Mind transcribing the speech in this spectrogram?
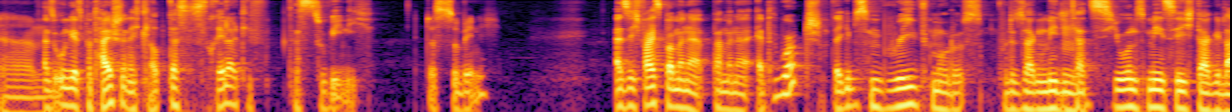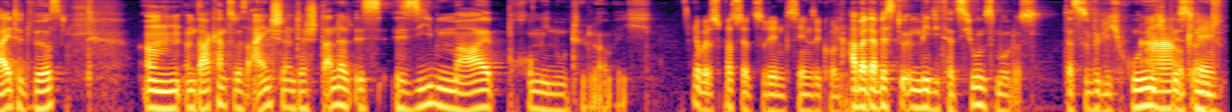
Ähm, Also ohne jetzt Parteistellen, ich glaube, das ist relativ, das ist zu wenig. das ist zu wenig. Also ich weiß, bei meiner, bei meiner Apple Watch, da gibt es einen Breathe-Modus, wo du sagen meditationsmäßig da geleitet wirst. Ähm, und da kannst du das einstellen und der Standard ist siebenmal pro Minute, glaube ich. Ja, aber das passt ja zu den 10 Sekunden. Aber da bist du im Meditationsmodus, dass du wirklich ruhig Ah, bist okay. und Dann sind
